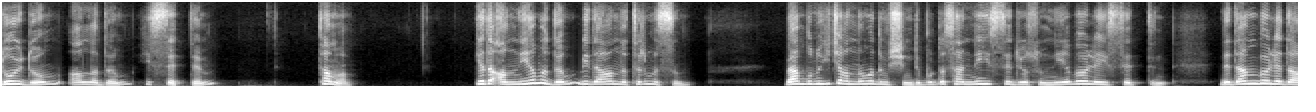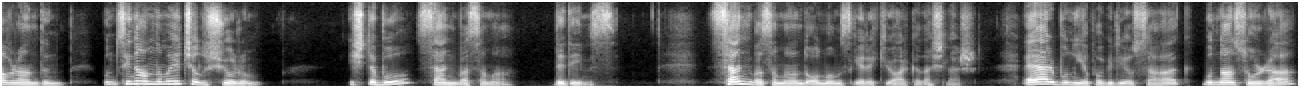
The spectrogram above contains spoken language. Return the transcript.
Duydum, anladım, hissettim. Tamam. Ya da anlayamadım, bir daha anlatır mısın? Ben bunu hiç anlamadım şimdi. Burada sen ne hissediyorsun? Niye böyle hissettin? Neden böyle davrandın? Seni anlamaya çalışıyorum. İşte bu sen basamağı dediğimiz. Sen basamağında olmamız gerekiyor arkadaşlar. Eğer bunu yapabiliyorsak bundan sonra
